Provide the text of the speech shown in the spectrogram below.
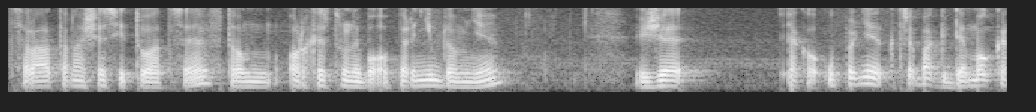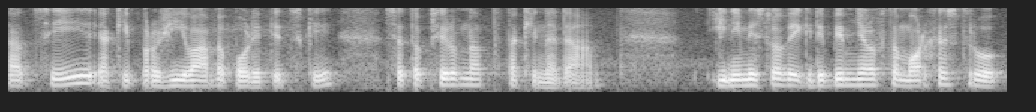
celá ta naše situace v tom orchestru nebo operním domě, že jako úplně třeba k demokracii, jaký prožíváme politicky, se to přirovnat taky nedá. Jinými slovy, kdyby měl v tom orchestru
